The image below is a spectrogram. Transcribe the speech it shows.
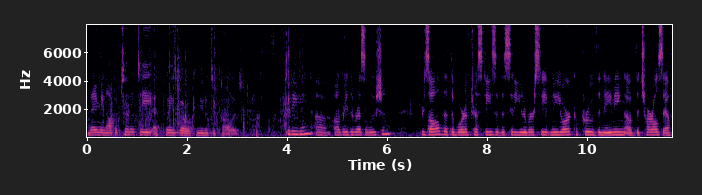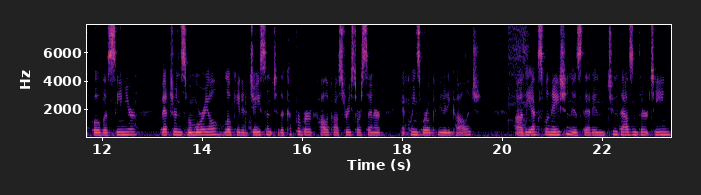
naming opportunity at Queensborough Community College. Good evening. Um, I'll read the resolution. Resolved that the Board of Trustees of the City University of New York approve the naming of the Charles F. Bova Senior Veterans Memorial located adjacent to the Kupferberg Holocaust Resource Center at Queensborough Community College. Uh, The explanation is that in 2013,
